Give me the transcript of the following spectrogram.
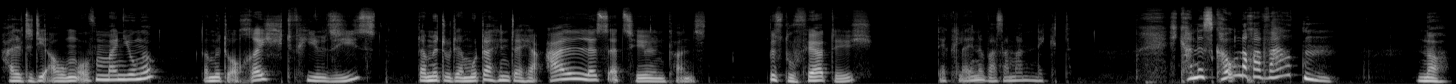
Halte die Augen offen, mein Junge, damit du auch recht viel siehst, damit du der Mutter hinterher alles erzählen kannst. Bist du fertig? Der kleine Wassermann nickt. Ich kann es kaum noch erwarten. Na,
